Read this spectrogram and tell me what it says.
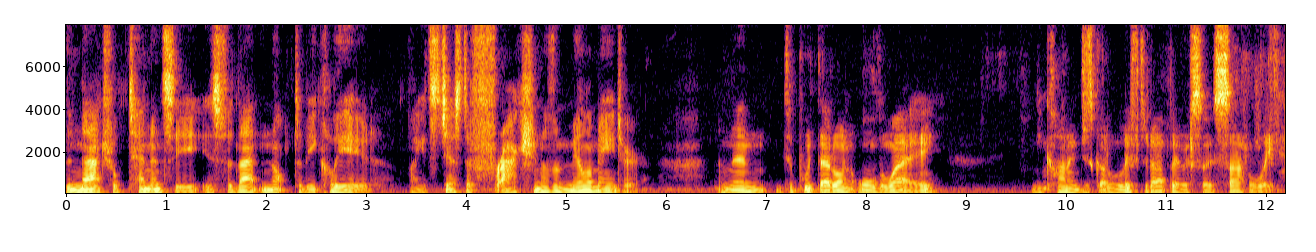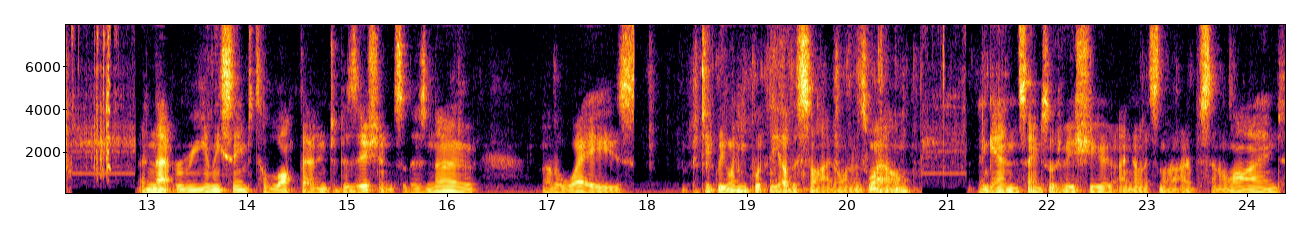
The natural tendency is for that not to be cleared. Like it's just a fraction of a millimeter. And then to put that on all the way, you kind of just got to lift it up ever so subtly. And that really seems to lock that into position. So there's no other ways, particularly when you put the other side on as well. Again, same sort of issue. I know it's not 100% aligned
